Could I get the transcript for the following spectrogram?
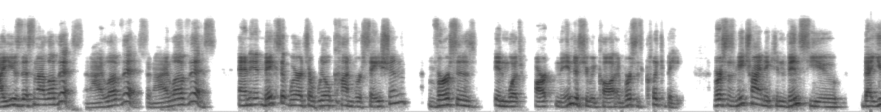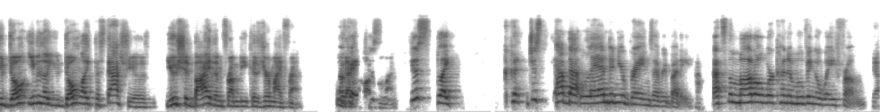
I use this and I love this, and I love this, and I love this. And it makes it where it's a real conversation versus in what art in the industry we call it and versus clickbait versus me trying to convince you that you don't even though you don't like pistachios you should buy them from because you're my friend. Ooh, okay just, just like just have that land in your brains everybody. That's the model we're kind of moving away from. Yeah.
